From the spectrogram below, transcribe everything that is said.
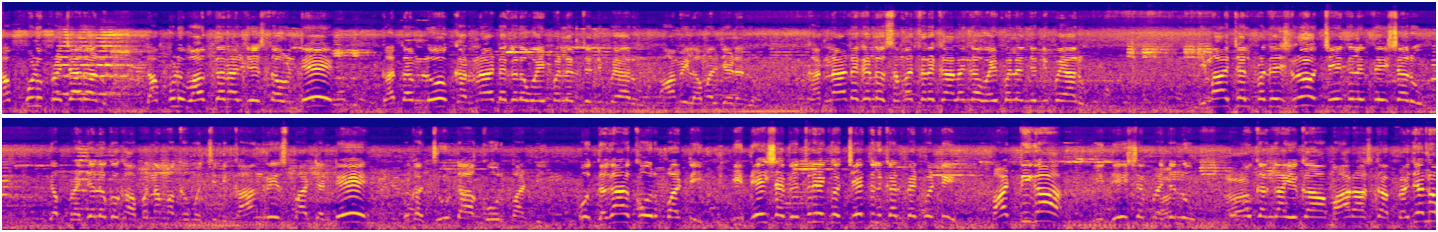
తప్పుడు ప్రచారాలు తప్పుడు వాగ్దానాలు చేస్తూ ఉంటే గతంలో కర్ణాటకలో వైఫల్యం చెందిపోయారు హామీలు అమలు చేయడంలో. కర్ణాటకలో సంవత్సర కాలంగా వైఫల్యం చెందిపోయారు. హిమాచల్ ప్రదేశ్లో చేతులెత్తేశారు ఇక ప్రజలకు ఒక అపనమ్మకం వచ్చింది. కాంగ్రెస్ పార్టీ అంటే ఒక జూటా కోర్ పార్టీ ఓ దగా కోర్ పార్టీ. ఈ దేశ వ్యతిరేక చేతులు కలిపేటువంటి పార్టీగా ఈ దేశ ప్రజలు ప్రముఖంగా ఇక మహారాష్ట్ర ప్రజలు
